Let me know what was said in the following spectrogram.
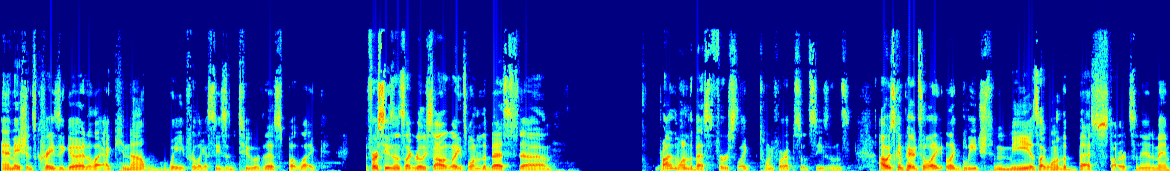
animation's crazy good. Like I cannot wait for like a season two of this. But like the first season is like really solid. Like it's one of the best. Um, probably one of the best first like 24 episode seasons. I always compared to like like Bleach to me is like one of the best starts in anime.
